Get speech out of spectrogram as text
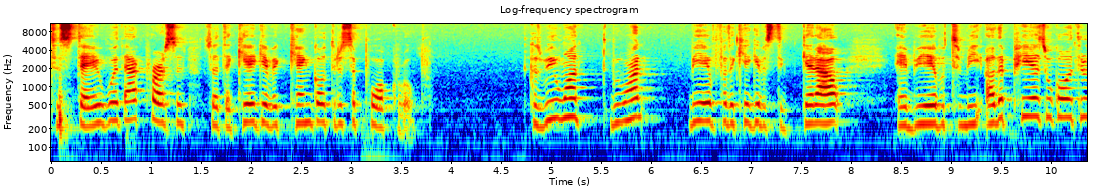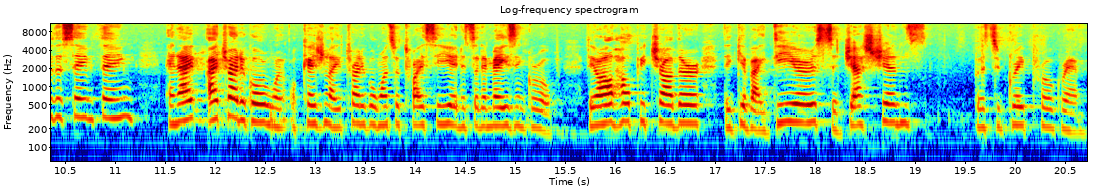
to stay with that person so that the caregiver can go to the support group. Because we want we want be able for the caregivers to get out and be able to meet other peers who are going through the same thing. And I, I try to go one, occasionally, I try to go once or twice a year, and it's an amazing group. They all help each other, they give ideas, suggestions, but it's a great program.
